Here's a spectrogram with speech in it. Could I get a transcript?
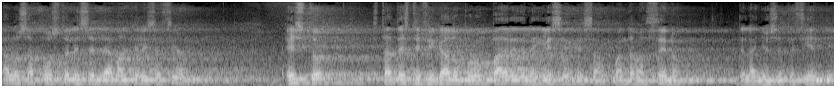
a los apóstoles en la evangelización. Esto está testificado por un padre de la iglesia, que es San Juan Damasceno, del año 700,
